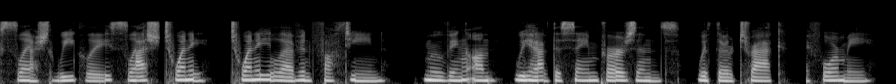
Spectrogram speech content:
slash weekly slash 20 2011 15. Moving on, we have the same persons with their track, For Me.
